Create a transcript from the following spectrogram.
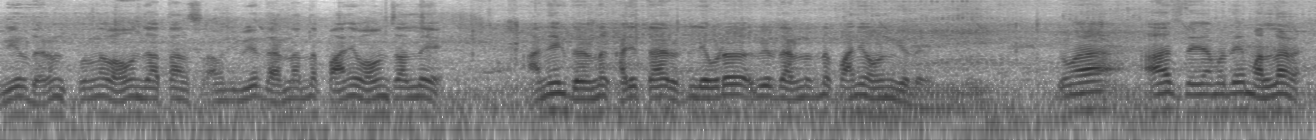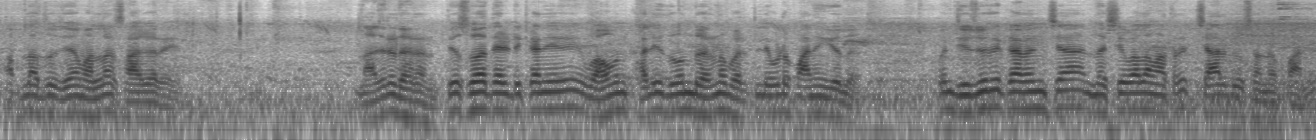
वीर धरण पूर्ण वाहून जाताना म्हणजे वीर धरणातनं पाणी वाहून चाललं आहे अनेक धरणं खाली तयार होतील एवढं वीर धरणातनं पाणी वाहून गेलं आहे किंवा आज त्याच्यामध्ये मल्हार आपला जो जय मल्हार सागर आहे नाझरे धरण ते सुद्धा त्या ठिकाणी वाहून खाली दोन धरणं भरतील एवढं पाणी गेलं. पण जेजुरीकरांच्या नशिबाला मात्र चार दिवसानं पाणी.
